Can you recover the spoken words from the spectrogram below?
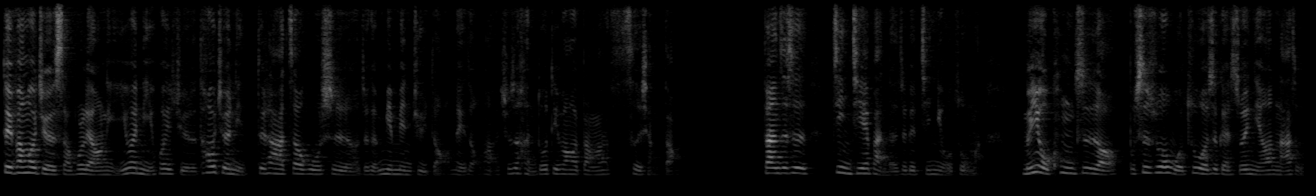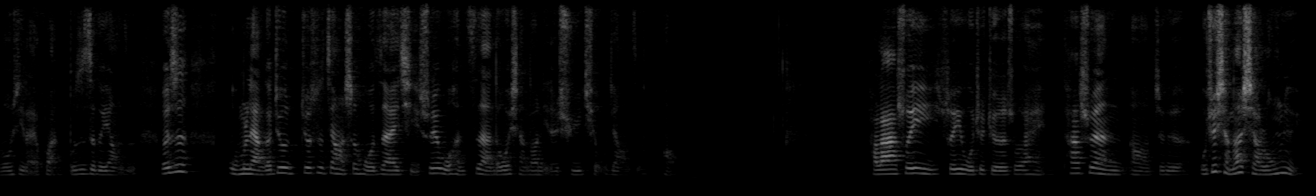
对方会觉得少不了你，因为你会觉得他会觉得你对他的照顾是这个面面俱到那种啊，就是很多地方会帮他设想到。当然这是进阶版的这个金牛座嘛。没有控制哦，不是说我做这个，所以你要拿什么东西来换，不是这个样子，而是我们两个就就是这样生活在一起，所以我很自然都会想到你的需求这样子，好，好啦，所以所以我就觉得说，哎，他虽然啊、这个我就想到小龙女，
